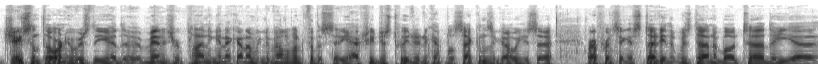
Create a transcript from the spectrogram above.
Jason Thorne, who is the uh, the manager of planning and economic development for the city, actually just tweeted a couple of seconds ago. He's uh, referencing a study that was done about uh, the uh,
